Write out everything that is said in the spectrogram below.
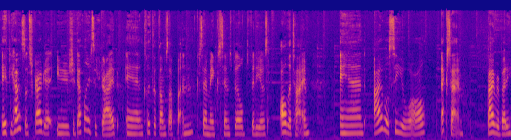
If you haven't subscribed yet, you should definitely subscribe and click the thumbs up button because I make Sims Build videos all the time. And I will see you all next time. Bye, everybody.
